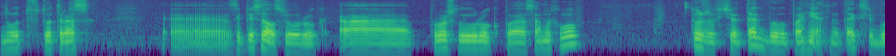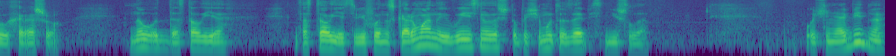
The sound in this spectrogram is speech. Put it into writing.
Ну вот в тот раз э, записался урок, а прошлый урок по самых Вов тоже все так было понятно, так все было хорошо. Но вот достал я, достал я телефон из кармана и выяснилось, что почему-то запись не шла. Очень обидно.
